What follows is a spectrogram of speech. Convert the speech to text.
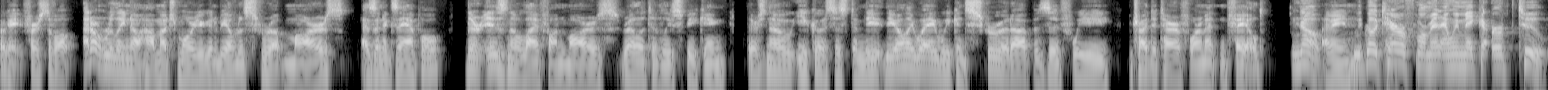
okay. First of all, I don't really know how much more you're going to be able to screw up Mars. As an example, there is no life on Mars, relatively speaking. There's no ecosystem. The the only way we can screw it up is if we tried to terraform it and failed. No, I mean, we go terraform it and we make a Earth two,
